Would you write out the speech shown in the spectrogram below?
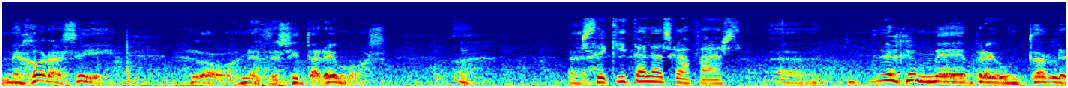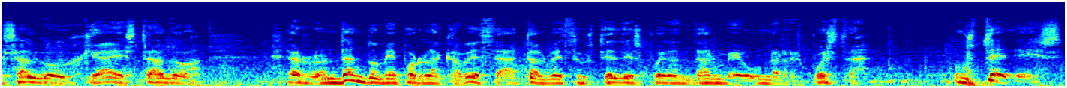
Mejor así. Lo necesitaremos. Se quita las gafas. Eh, déjenme preguntarles algo que ha estado rondándome por la cabeza. Tal vez ustedes puedan darme una respuesta. Ustedes,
